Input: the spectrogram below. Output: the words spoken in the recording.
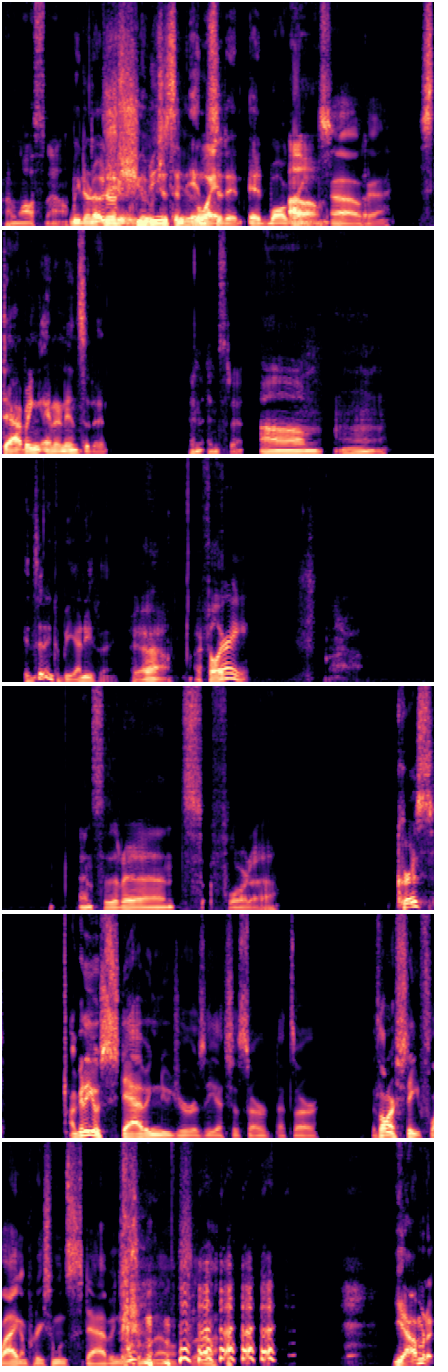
I'm lost now. We don't know There's shooting. It was just an too? Wait. incident at Walgreens. Oh, okay. Stabbing and an incident. An incident. Um, mm, Incident could be anything. yeah, I feel like right. incident, Florida. Chris? I'm gonna go stabbing New Jersey. That's just our. That's our. It's on our state flag. I'm pretty sure someone's stabbing someone else. So. Yeah, I'm gonna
